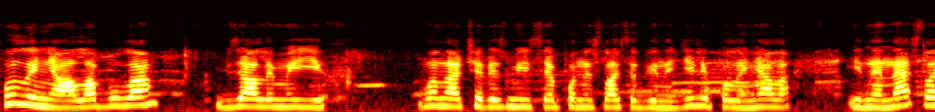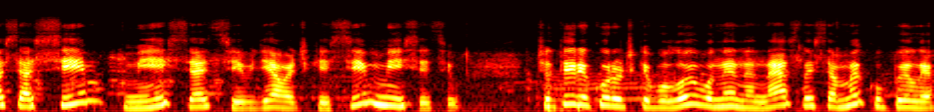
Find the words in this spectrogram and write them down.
Полиняла була, взяли ми їх. Вона через місяць понеслася дві неділі, полиняла і не неслася сім місяців, дівчатки, сім місяців. Чотири курочки було, вони не неслися. Ми купили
